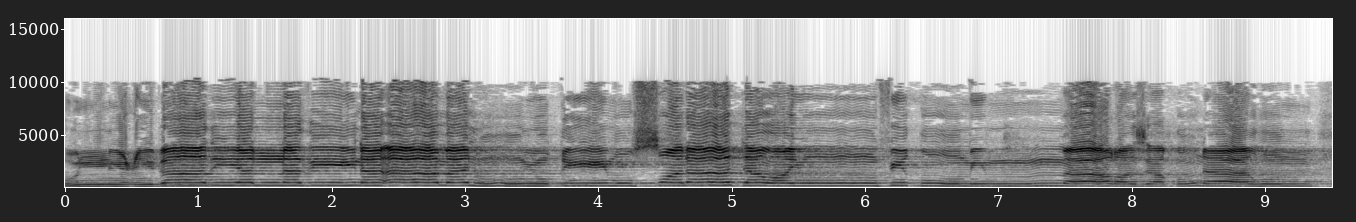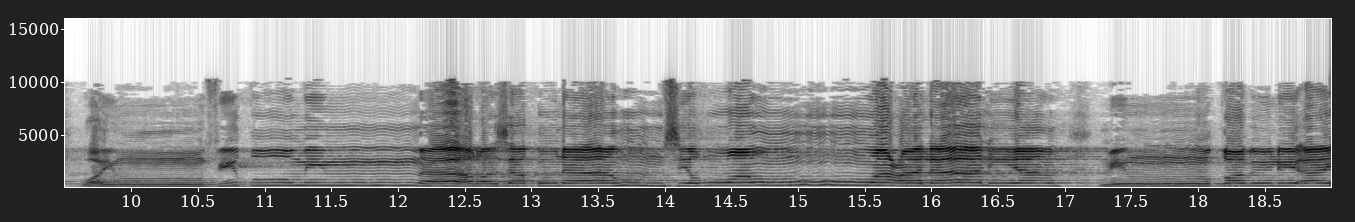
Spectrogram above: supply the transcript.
قل لعبادي الذين آمنوا يقيموا الصلاة وينفقوا مما رزقناهم وينفقوا مما رزقناهم سرا وعلانية. من قبل أن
